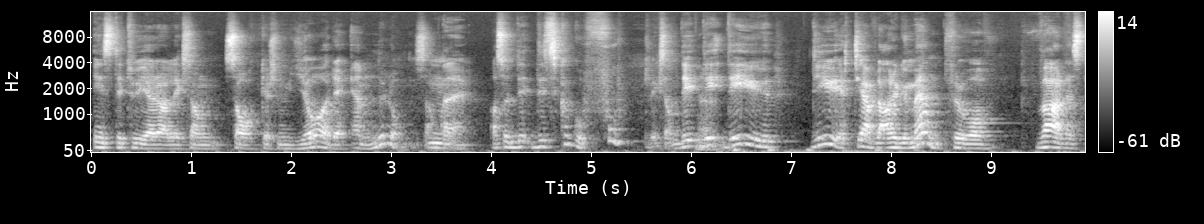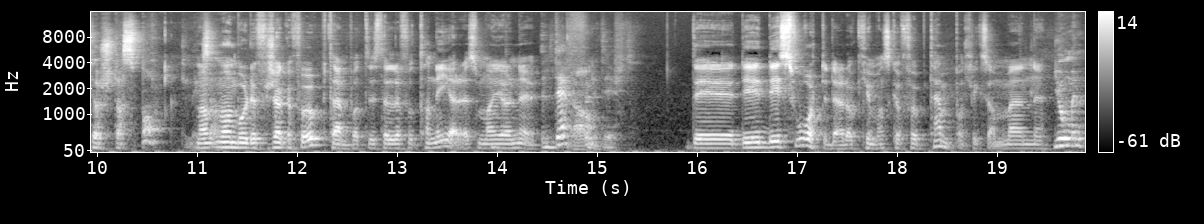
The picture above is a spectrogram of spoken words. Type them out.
instituera liksom, saker som gör det ännu långsammare. Nej. Alltså det, det ska gå fort liksom. Det, det, det, är ju, det är ju ett jävla argument för att vara världens största sport. Liksom. Man, man borde försöka få upp tempot istället för att ta ner det som man gör nu. Definitivt. Det, det, det är svårt det där dock hur man ska få upp tempot liksom. Men Jo, men,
